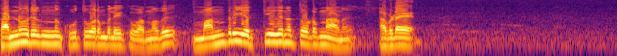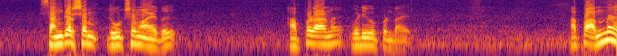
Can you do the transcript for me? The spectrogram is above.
കണ്ണൂരിൽ നിന്നും കൂത്തുപറമ്പിലേക്ക് വന്നത് മന്ത്രി എത്തിയതിനെ തുടർന്നാണ് അവിടെ സംഘർഷം രൂക്ഷമായത്. അപ്പോഴാണ് വെടിവെപ്പുണ്ടായത്. അപ്പോൾ അന്ന്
